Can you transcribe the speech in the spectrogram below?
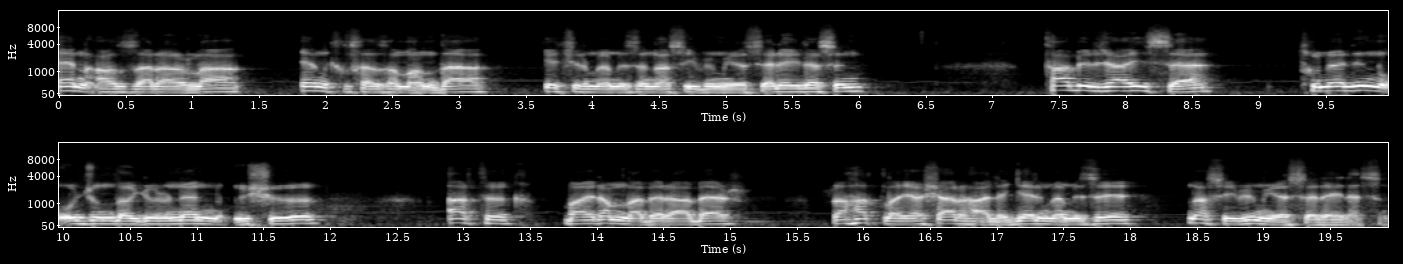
en az zararla, en kısa zamanda geçirmemizi nasibi müyesser eylesin. Tabir caizse tünelin ucunda görünen ışığı artık bayramla beraber rahatla yaşar hale gelmemizi nasibi müyesser eylesin.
